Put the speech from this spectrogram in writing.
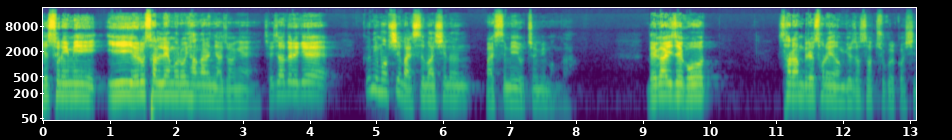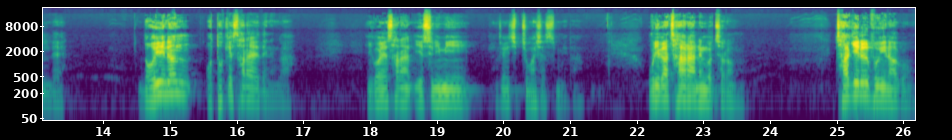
예수님이 이 예루살렘으로 향하는 야정에 제자들에게 끊임없이 말씀하시는 말씀의 요점이 뭔가? 내가 이제 곧 사람들의 손에 넘겨져서 죽을 것인데 너희는 어떻게 살아야 되는가? 이거에 예수님이 굉장히 집중하셨습니다. 우리가 잘 아는 것처럼 자기를 부인하고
